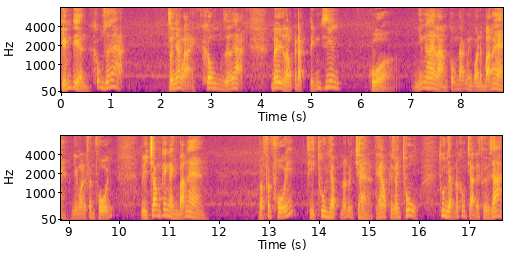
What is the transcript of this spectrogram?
kiếm tiền không giới hạn. Tôi nhắc lại không giới hạn. Đây là một cái đặc tính riêng của những ai làm công tác liên quan đến bán hàng liên quan đến phân phối. Vì trong cái ngành bán hàng và phân phối thì thu nhập nó được trả theo cái doanh thu. Thu nhập nó không trả theo thời gian.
